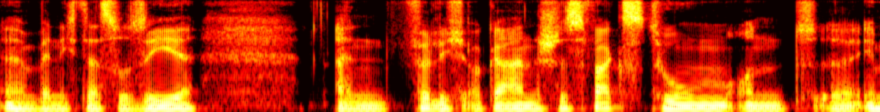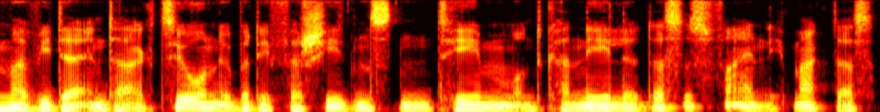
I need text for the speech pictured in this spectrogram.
wenn ich das so sehe, ein völlig organisches Wachstum und äh, immer wieder Interaktion über die verschiedensten Themen und Kanäle. Das ist fein, ich mag das.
